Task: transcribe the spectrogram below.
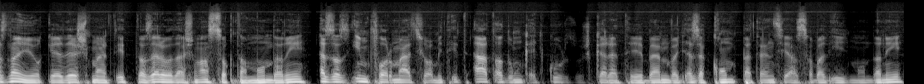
Ez nagyon jó kérdés, mert itt az előadáson azt szoktam mondani, ez az információ, amit itt átadunk egy kurzus keretében, vagy ez a kompetencia, szabad így mondani,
